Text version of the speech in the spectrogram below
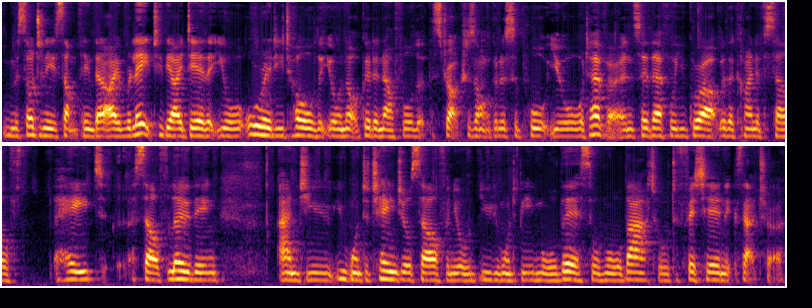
misogyny is something that I relate to the idea that you're already told that you're not good enough or that the structures aren't going to support you or whatever. And so therefore you grow up with a kind of self hate self-loathing and you you want to change yourself and you're you want to be more this or more that or to fit in etc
